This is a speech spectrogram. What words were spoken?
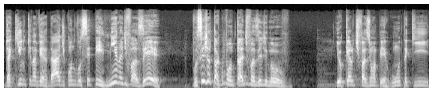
daquilo que, na verdade, quando você termina de fazer, você já está com vontade de fazer de novo. E eu quero te fazer uma pergunta que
